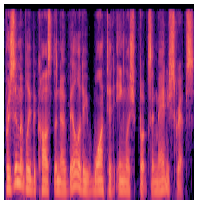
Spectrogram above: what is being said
presumably because the nobility wanted English books and manuscripts.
